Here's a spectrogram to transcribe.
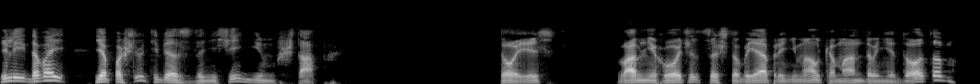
Или давай я пошлю тебя с донесением в штаб. То есть вам не хочется, чтобы я принимал командование дотом?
